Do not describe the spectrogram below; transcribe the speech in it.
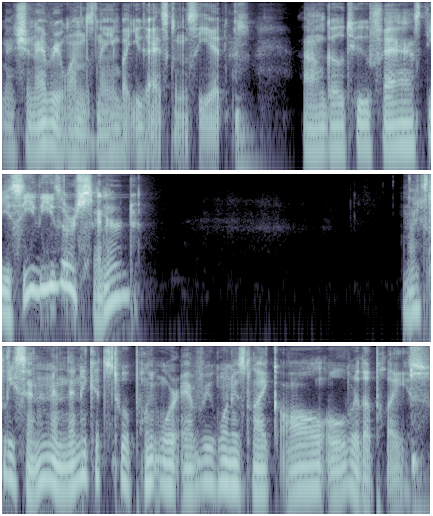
mention everyone's name, but you guys can see it. I don't go too fast. You see these are centered? Nicely centered, and then it gets to a point where everyone is like all over the place.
